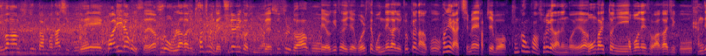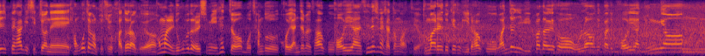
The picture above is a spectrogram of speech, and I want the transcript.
유방암 수술도 한번 하시고 뇌 꽈리라고 있어요. 앞으로 올라가지고 터지면 뇌출혈이거든요. 뇌 수술도 하고 여기서 이제 월세 못 내가지고 쫓겨나고 평일 아침에 갑자기 뭐 쿵쾅쿵쾅 소리가 나는 거예요. 뭔가 했더니 법원에서 와가지고 강제 집행하기 직전에 경고장을 붙이고 가더라고요. 정말 누구보다 열심히 했죠. 뭐 잠도 거의 안 자면서 하고 거의 한 3, 4시간 잤던 것 같아요. 주말에도 계속 일하고 완전히 밑바닥에서 올라오는 데까지 거의 한 6년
